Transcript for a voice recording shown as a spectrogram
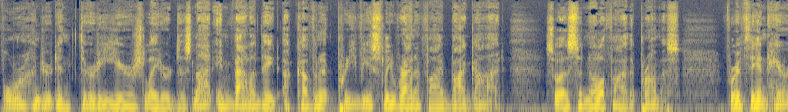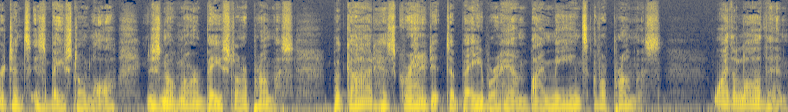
430 years later does not invalidate a covenant previously ratified by God so as to nullify the promise. For if the inheritance is based on law, it is no longer based on a promise, but God has granted it to Abraham by means of a promise. Why the law then?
